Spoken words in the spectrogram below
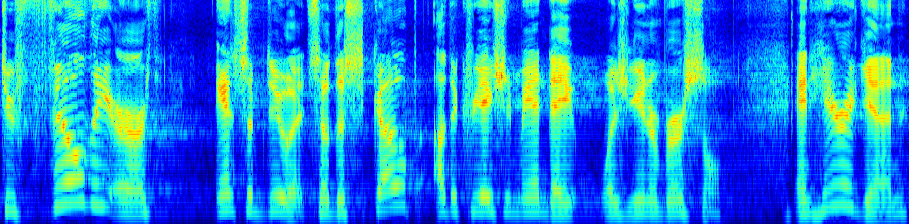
to fill the earth and subdue it. So the scope of the creation mandate was universal. And here again,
